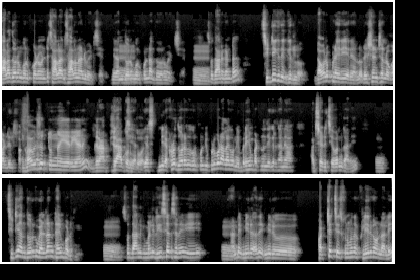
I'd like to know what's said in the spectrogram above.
చాలా దూరం కొనుక్కోవడం అంటే చాలా చాలా నాళ్ళు వెయిట్ చేయాలి. మీరు ఎంత దూరం. కొనుక్కుంటే అంత దూరం వెయిట్ చేయాలి. సో దానికంటే సిటీకి దగ్గరలో డెవలప్డ్ ఏరియా ఏరియాలో రెసిడెన్షియల్ లొకాలిటీస్ భవిష్యత్తు ఉన్న ఏరియాని గ్రాప్ గ్రాప్ మీరు ఎక్కడో దూరంగా కొనుక్కుంటే ఇప్పుడు కూడా అలాగే ఉన్నాయి. ఇబ్రహీంపట్నం దగ్గర కానీ అటు సైడ్ చివరిని కానీ. సిటీ అంతవరకు వెళ్ళడానికి టైం పడుతుంది. సో దానికి మళ్ళీ రీసేల్స్ అనేవి అంటే మీరు అదే మీరు పర్చేజ్ చేసుకునే ముందు క్లియర్గా ఉండాలి.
